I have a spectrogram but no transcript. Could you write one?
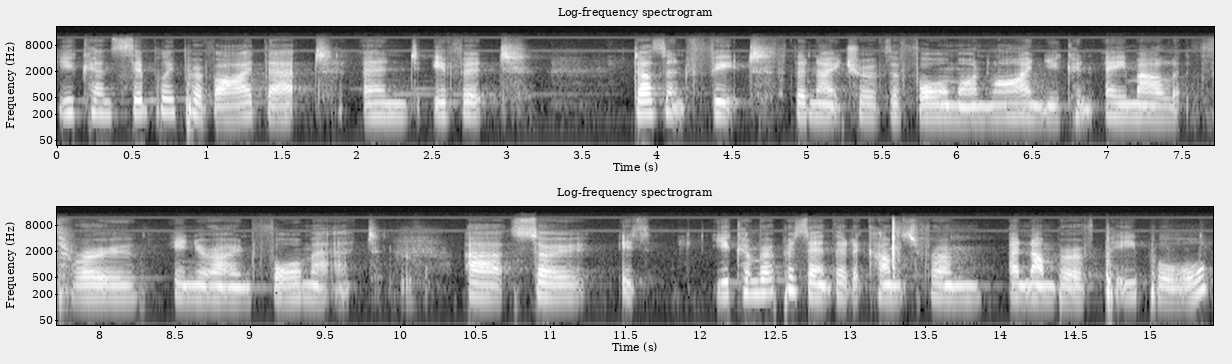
you can simply provide that and if it doesn't fit the nature of the form online, you can email it through in your own format. Uh, so it's, you can represent that it comes from a number of people,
